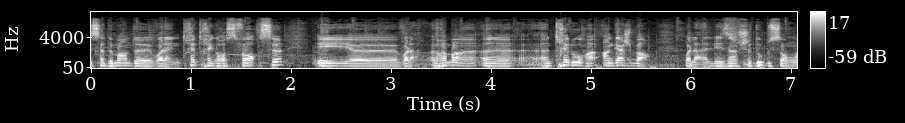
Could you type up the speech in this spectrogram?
ça demande voilà, une très très grosse force et voilà, vraiment un, un- un très lourd engagement. Voilà, les hanches doubles sont.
